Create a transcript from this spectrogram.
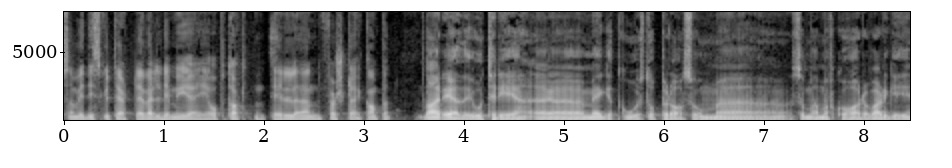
som vi diskuterte veldig mye i opptakten til den første kampen? Der er det jo tre uh, meget gode stoppere som, uh, som, MFK har å velge i.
